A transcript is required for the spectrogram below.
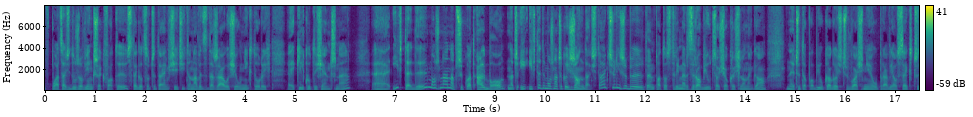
wpłacać dużo większe kwoty. Z tego, co czytałem w sieci, to nawet zdarzały się u niektórych e, kilkutysięczne. E, I wtedy można na przykład albo, znaczy i, i wtedy można czegoś żądać, tak? Czyli żeby ten patostreamer zrobił coś określonego, czy to pobił kogoś, czy właśnie uprawiał seks, czy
